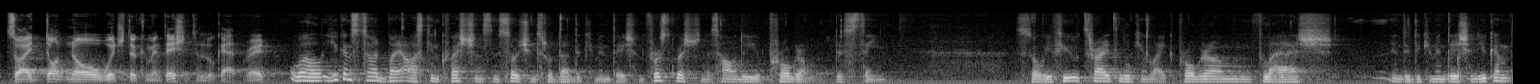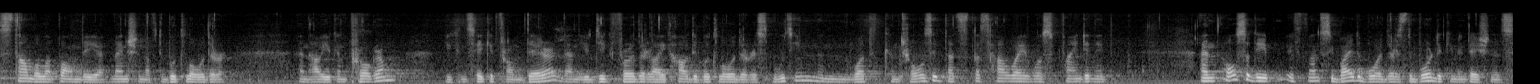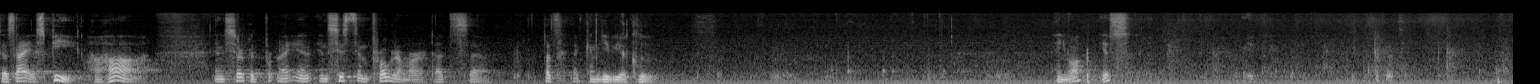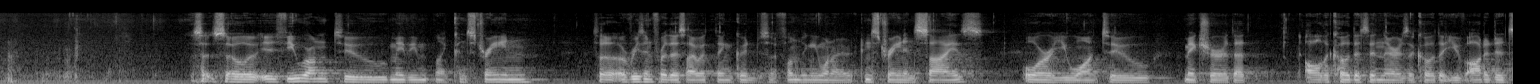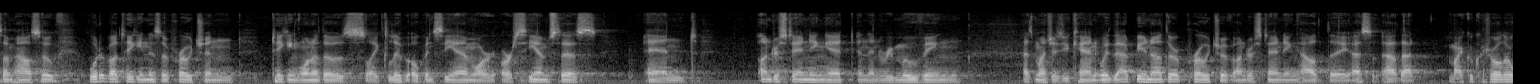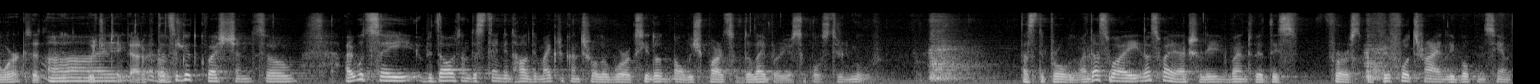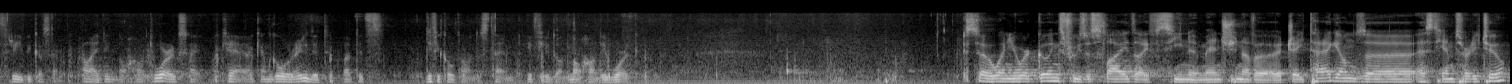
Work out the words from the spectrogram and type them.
so I don't know which documentation to look at, right? Well, you can start by asking questions and searching through that documentation. First question is how do you program this thing? So if you try looking like program, flash, in the documentation, you can stumble upon the mention of the bootloader and how you can program. You can take it from there, then you dig further like how the bootloader is booting and what controls it. That's, that's how I was finding it. And also, the, if once you buy the board, there's the board documentation. It says ISP, haha, and circuit, and, and system programmer. That's, uh, that can give you a clue. Any more? Yes? So, so if you want to maybe like constrain, so a reason for this I would think is something you want to constrain in size, or you want to make sure that all the code that's in there is a code that you've audited somehow. So what about taking this approach and taking one of those like libopencm or, or CMSIS and understanding it and then removing as much as you can. Would that be another approach of understanding how the how that microcontroller works? Would you take that approach? That's a good question. So I would say without understanding how the microcontroller works, you don't know which parts of the library you're supposed to remove. That's the problem. And that's why, that's why I actually went with this first, before trying libopencm3, because I, well, I didn't know how it works. I, okay, I can go read it, but it's difficult to understand if you don't know how they work. So when you were going through the slides, I've seen a mention of a JTAG on the STM32,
